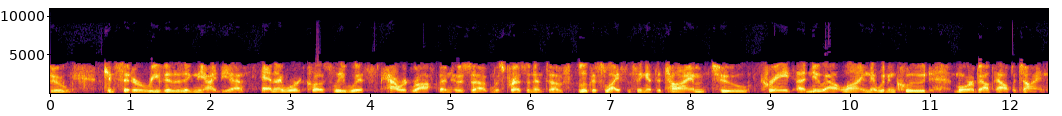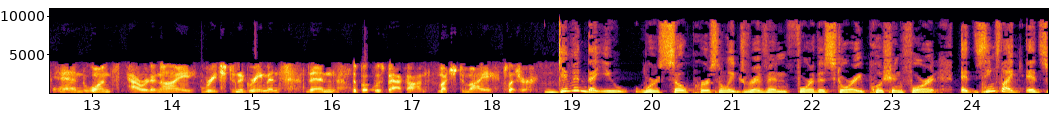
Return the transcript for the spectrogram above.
to consider revisiting the idea. And I worked closely with Howard Roffman, who uh, was president of Lucas Licensing at the time, to create a new outline that would include more about Palpatine. And once Howard and I reached an agreement, then the book was back on, much to my pleasure. Given that you were so personally driven for this story, pushing for it, it seems like it's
